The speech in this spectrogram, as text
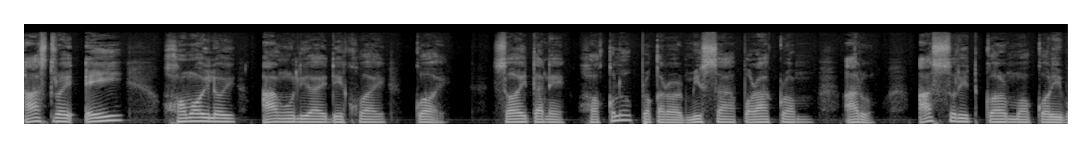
শাস্ত্ৰই এই সময়লৈ আঙুলিয়াই দেখুৱাই কয় ছয়তানে সকলো প্ৰকাৰৰ মিছা পৰাক্ৰম আৰু আচৰিত কৰ্ম কৰিব।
